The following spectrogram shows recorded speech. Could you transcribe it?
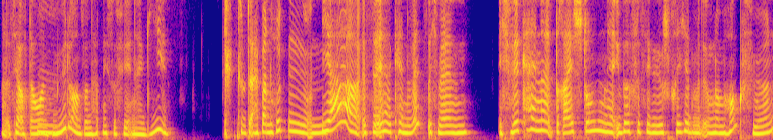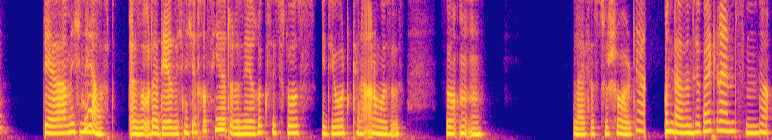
Man ist ja auch dauernd mhm. müde und so und hat nicht so viel Energie. Da hat man Rücken und. Ja, ist ja, ja kein Witz. Ich meine, ich will keine drei Stunden mehr überflüssige Gespräche mit irgendeinem Honk führen, der mich mhm. nervt. Also, oder der sich nicht interessiert oder der rücksichtslos, Idiot, keine Ahnung was ist. So, mm, -mm. Life is too short. Ja, und da sind wir bei Grenzen. Ja.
